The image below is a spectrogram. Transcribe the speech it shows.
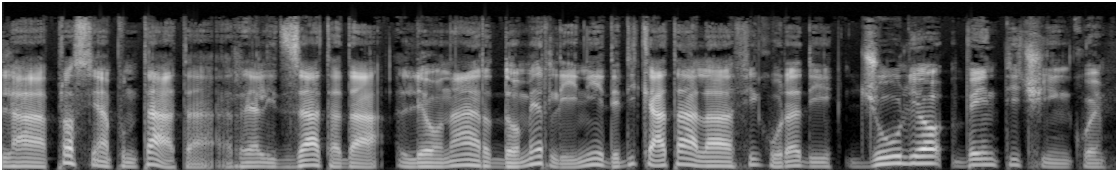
La prossima puntata, realizzata da Leonardo Merlini, è dedicata alla figura di Giulio XXV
